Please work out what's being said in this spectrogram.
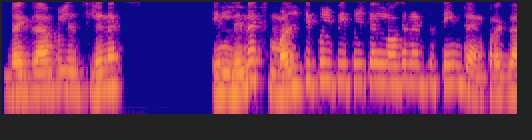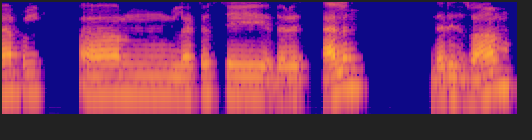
the example is Linux. In Linux, multiple people can log in at the same time. For example, um, let us say there is Alan, there is Ram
